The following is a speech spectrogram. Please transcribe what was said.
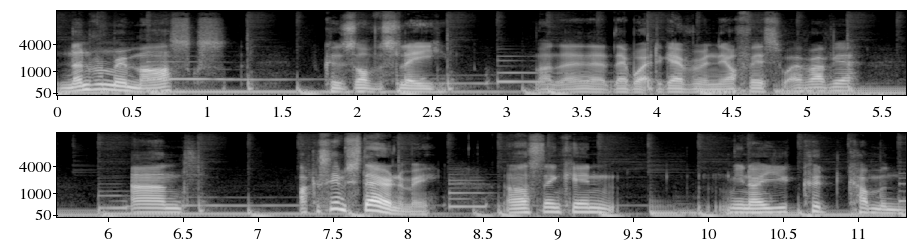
none of them are in masks because obviously, know, they work together in the office, whatever have you. And I can see them staring at me, and I was thinking, you know, you could come and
